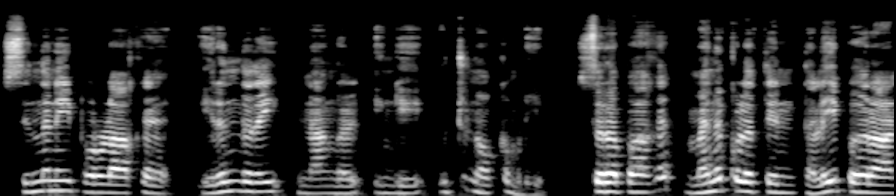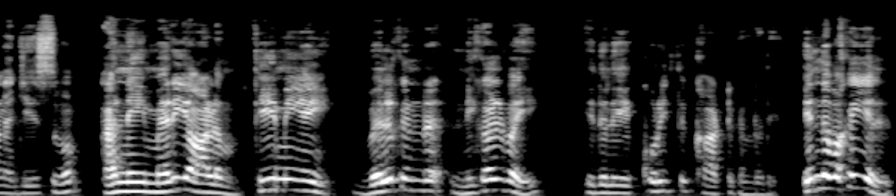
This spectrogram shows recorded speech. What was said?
சிந்தனை பொருளாக இருந்ததை நாங்கள் இங்கே உற்று நோக்க முடியும். சிறப்பாக மனுக்குலத்தின் தலைப்பேரான ஜேசுவும் அன்னை மரியாளும் தீமையை வெல்கின்ற நிகழ்வை இதிலே குறித்து காட்டுகின்றது. இந்த வகையில்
